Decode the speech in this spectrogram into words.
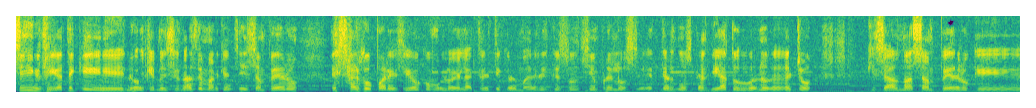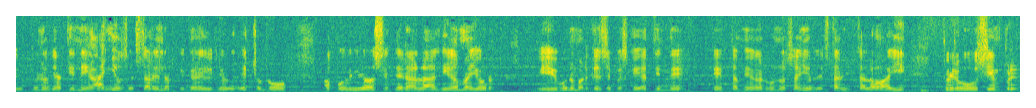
Sí, fíjate que lo que mencionaste Marquense y San Pedro es algo parecido como lo del Atlético de Madrid, que son siempre los eternos candidatos. Bueno, de hecho, quizás más San Pedro, que bueno, ya tiene años de estar en la primera división, de hecho no ha podido ascender a la Liga Mayor. Y bueno, Marquense pues que ya tiene eh, también algunos años de estar instalado ahí, pero siempre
